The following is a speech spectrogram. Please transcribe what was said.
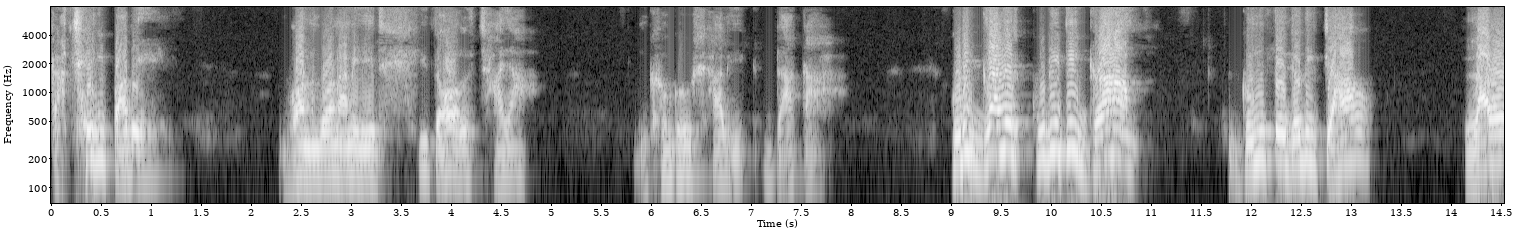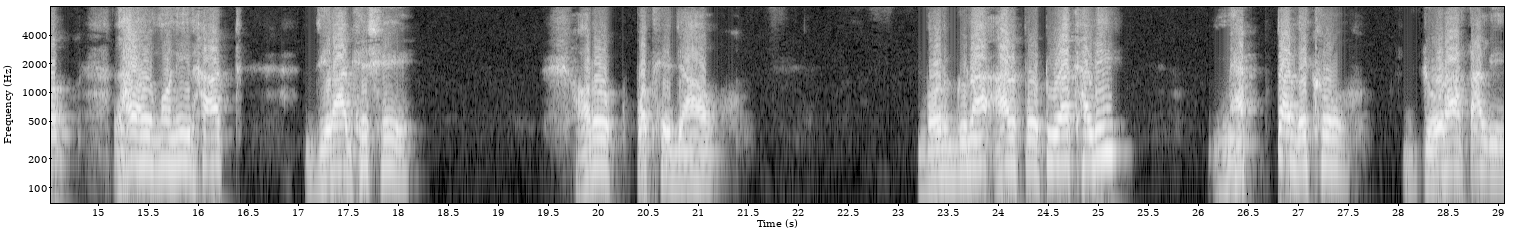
কাছেই পাবে। বনবনানির শীতল ছায়া। ঘুঘু শালিক ডাকা। কুড়িগ্রামের কুড়িটি গ্রাম গুনতে যদি চাও, লাল লালমনিরহাট জেলা ঘেসে সড়ক পথে যাও। বরগুনা আর পটুয়াখালী ম্যাপটা দেখো জোড়াতালি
